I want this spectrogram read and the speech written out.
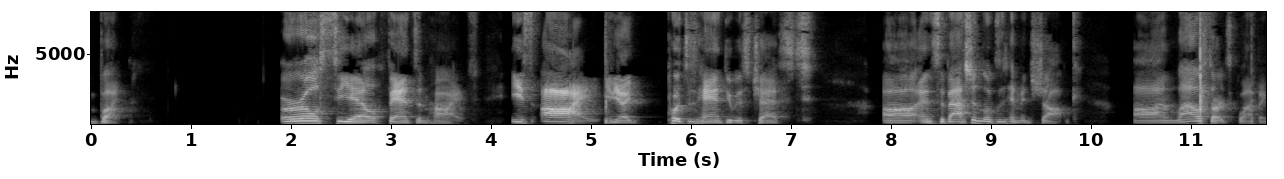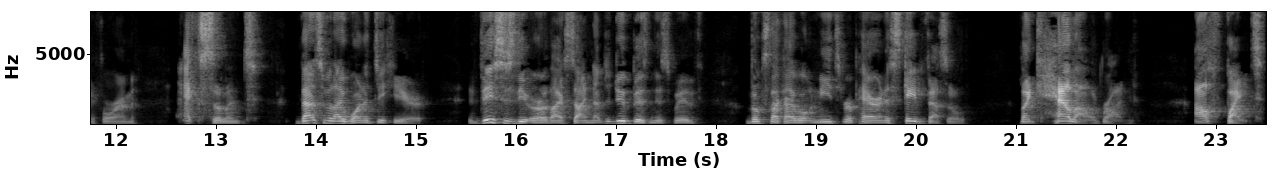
but Earl Ciel Phantom Hive is I. And he like puts his hand to his chest. Uh, and Sebastian looks at him in shock. Uh, and Lau starts clapping for him. Excellent. That's what I wanted to hear. This is the Earl I signed up to do business with. Looks like I won't need to repair an escape vessel. Like hell I'll run. I'll fight.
